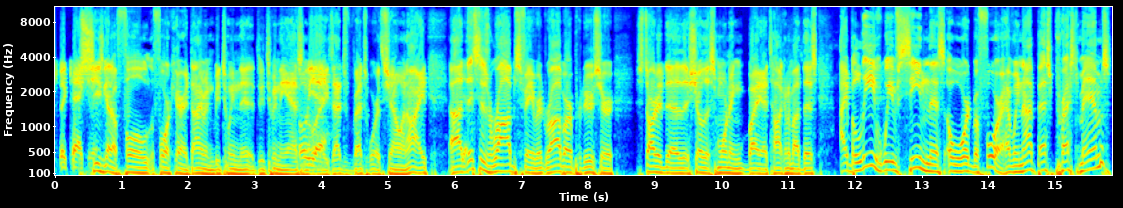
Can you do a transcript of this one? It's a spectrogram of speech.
spectacular. She's got a full four carat diamond between the between the ass Oh, and the yeah. legs. That's that's worth showing. All right, uh, this is Rob's favorite. Rob, our producer, started uh, the show this morning by uh, talking about this. I believe we've seen this award before, have we not? Best pressed mams.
